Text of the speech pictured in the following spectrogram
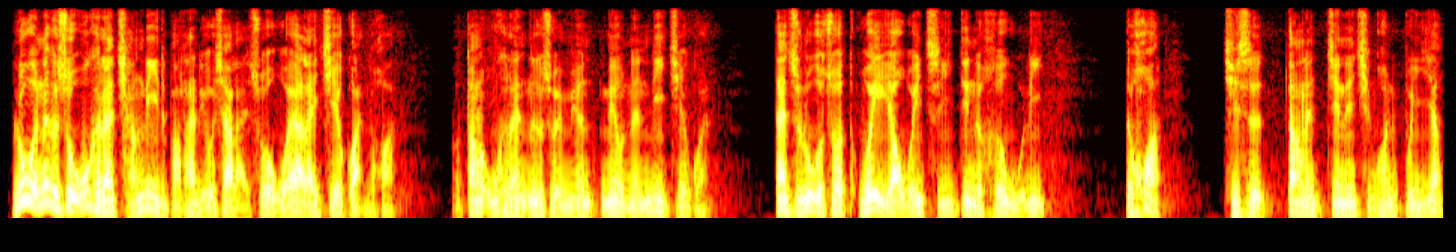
如果那个时候乌克兰强力的把它留下来说我要来接管的话，啊，当然乌克兰那个时候也没有没有能力接管。但是如果说我也要维持一定的核武力的话，其实当然今天情况就不一样。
